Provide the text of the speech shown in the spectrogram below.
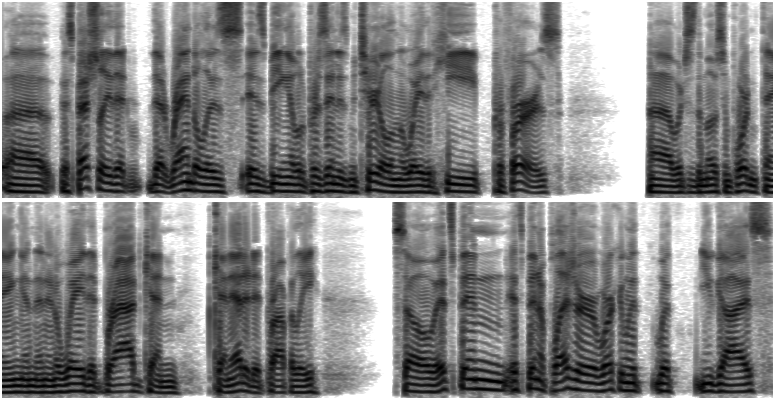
uh especially that that Randall is is being able to present his material in the way that he prefers uh which is the most important thing and then in a way that Brad can can edit it properly so it's been it's been a pleasure working with with you guys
